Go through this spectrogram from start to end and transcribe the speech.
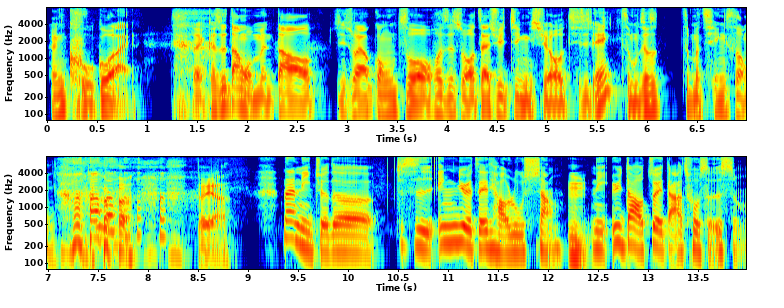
很苦过来的。对，可是当我们到你说要工作，或者说再去进修，其实哎，怎么就是这么轻松？对呀、那你觉得就是音乐这条路上，嗯嗯，你遇到最大的挫折是什么？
